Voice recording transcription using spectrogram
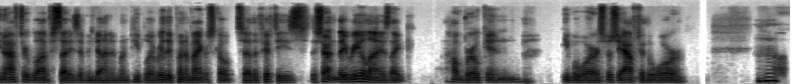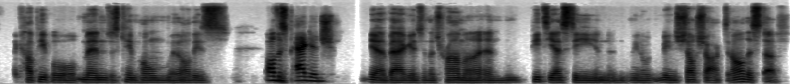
you know after a lot of studies have been done and when people are really put a microscope to the 50s they're starting they realize like how broken people were especially after the war. Mhm. like how people men just came home with all these all this baggage. Yeah baggage and the trauma and ptsd and, and you know being shell shocked and all this stuff.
